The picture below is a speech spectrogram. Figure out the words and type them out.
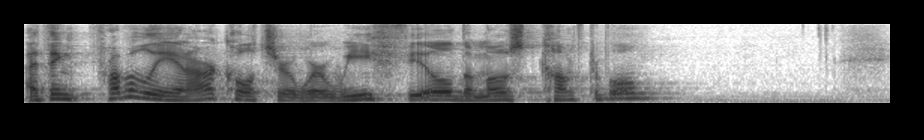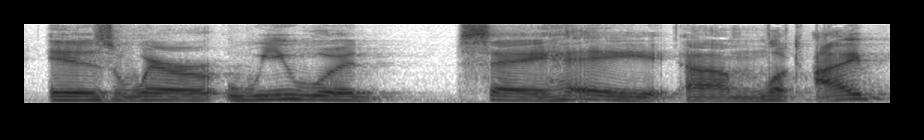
I think probably in our culture where we feel the most comfortable is where we would say, hey, um, look, I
